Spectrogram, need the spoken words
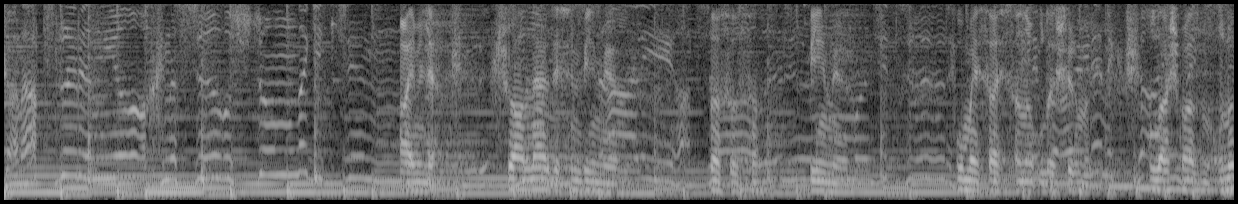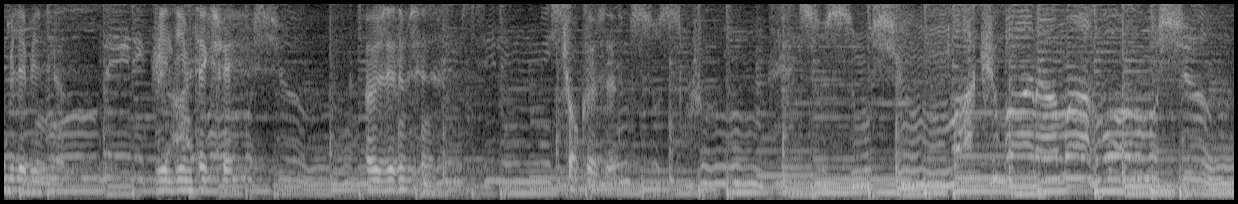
kanatların yok. Nasıl uçtun da gittin? Aymile, şu an neredesin bilmiyorum. Nasılsın bilmiyorum. Bu mesaj sana ulaşır mı? Ulaşmaz mı? Onu bile bilmiyorum. Bildiğim tek şey özledim seni. Çok özledim. Susmuşum Bak bana mahvolmuşum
